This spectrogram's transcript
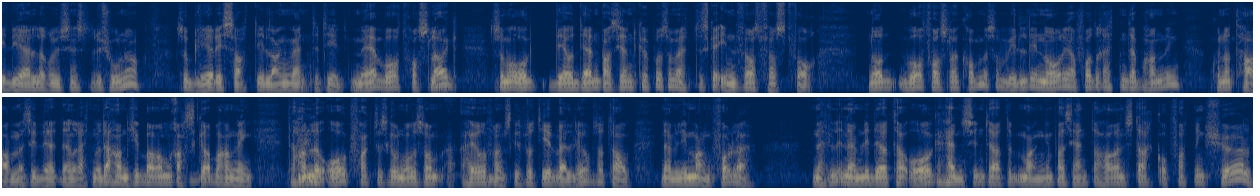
ideelle rusinstitusjoner, så blir de satt i lang ventetid. Med vårt forslag, som er også det og den pasientgruppa som dette skal innføres først for. Når vårt forslag kommer, så vil de, når de har fått retten til behandling, kunne ta med seg den retten. Og Det handler ikke bare om raskere behandling. Det handler òg faktisk om noe som Høyre og Fremskrittspartiet er veldig opptatt av, nemlig mangfoldet. Nemlig det å ta hensyn til at mange pasienter har en sterk oppfatning sjøl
